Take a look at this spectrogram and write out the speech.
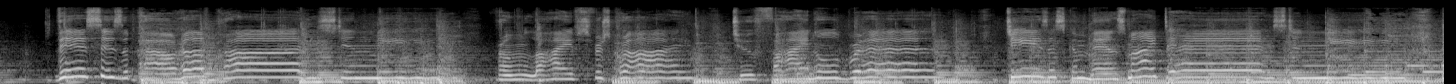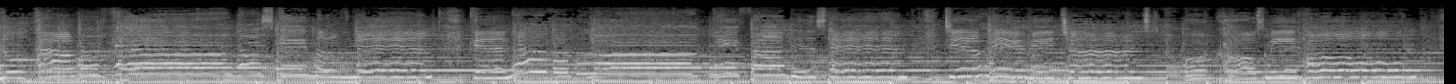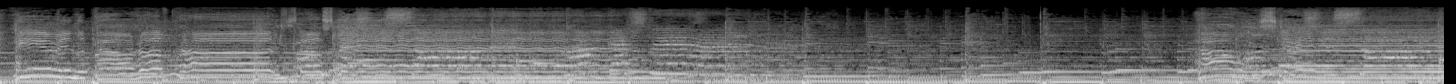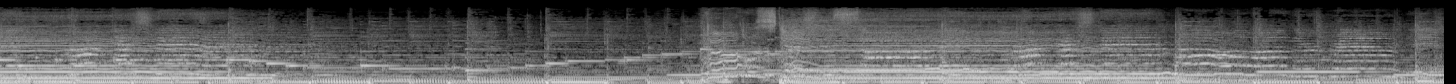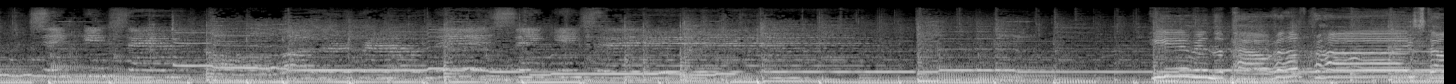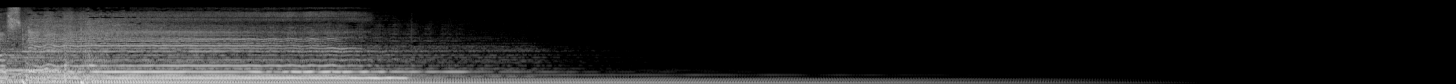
This is the power of Christ in me. From life's first cry to final breath, Jesus commands my destiny.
